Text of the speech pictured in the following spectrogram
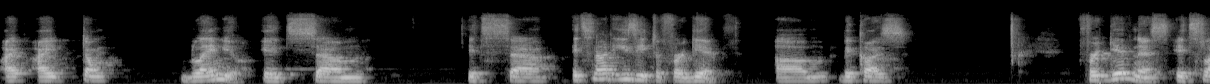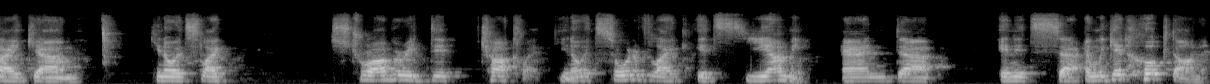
I, I don't blame you. It's, um, it's, uh, it's not easy to forgive um, because forgiveness, it's like, um, you know, it's like strawberry dip chocolate. You know, it's sort of like it's yummy and uh, and it's uh, and we get hooked on it.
